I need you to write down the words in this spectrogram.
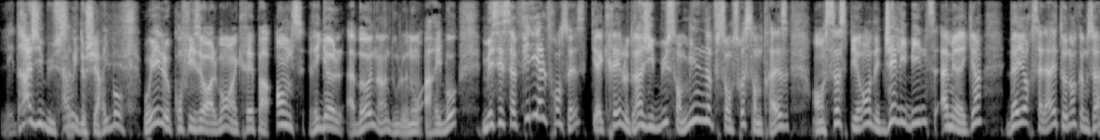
les Dragibus. Ah oui, de chez Haribo. Oui, le confiseur allemand hein, créé par Hans Riegel à Bonn, hein, d'où le nom Haribo. Mais c'est sa filiale française qui a créé le Dragibus en 1973 en s'inspirant des Jelly Beans américains. D'ailleurs, ça a l'air étonnant comme ça,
